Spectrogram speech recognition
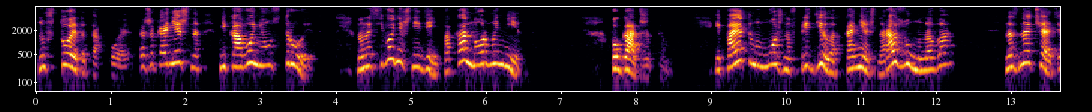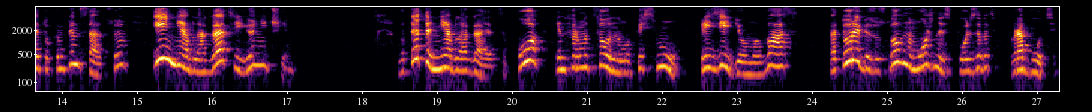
Ну что это такое? Это же, конечно, никого не устроит. Но на сегодняшний день пока нормы нет по гаджетам. И поэтому можно в пределах, конечно, разумного назначать эту компенсацию и не облагать ее ничем. Вот это не облагается по информационному письму Президиума ВАС, которое, безусловно, можно использовать в работе.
